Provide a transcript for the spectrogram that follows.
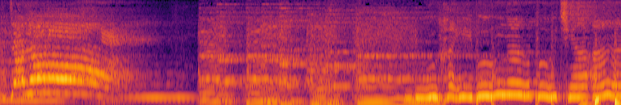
Semang Jaya Duhai bunga pujaan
